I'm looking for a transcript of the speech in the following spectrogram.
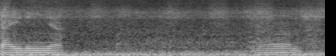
Shining niya. Yan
